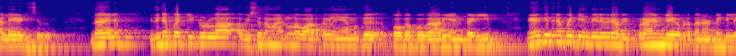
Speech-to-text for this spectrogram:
അലയടിച്ചത്. എന്തായാലും ഇതിനെ പറ്റിയിട്ടുള്ള വിശദമായിട്ടുള്ള വാർത്തകൾ നമുക്ക് പുക പുക അറിയാൻ കഴിയും. നിങ്ങൾക്ക് ഇതിനെപ്പറ്റി എന്തെങ്കിലും ഒരു അഭിപ്രായം രേഖപ്പെടുത്താനുണ്ടെങ്കിൽ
